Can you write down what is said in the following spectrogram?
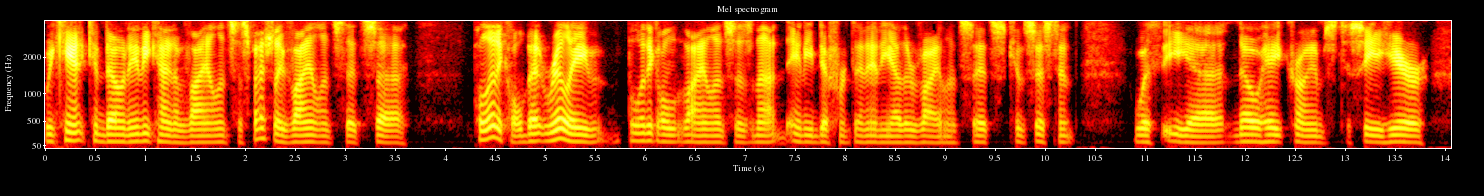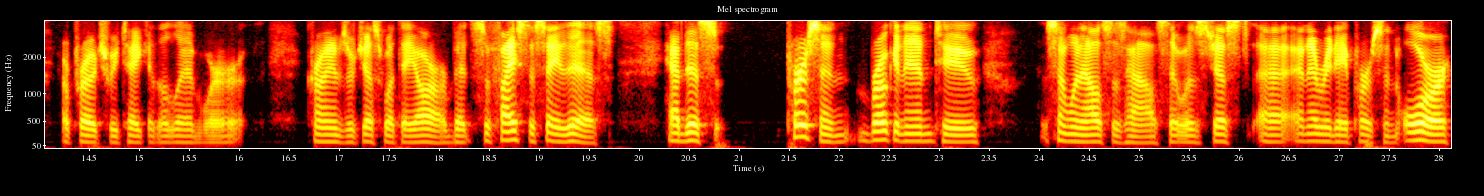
we can't condone any kind of violence, especially violence that's uh, political. But really, political violence is not any different than any other violence. It's consistent with the uh, no hate crimes to see here approach we take at the lib, where crimes are just what they are. But suffice to say this had this person broken into someone else's house that was just uh, an everyday person or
